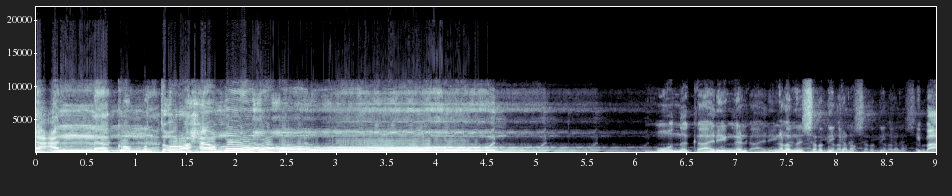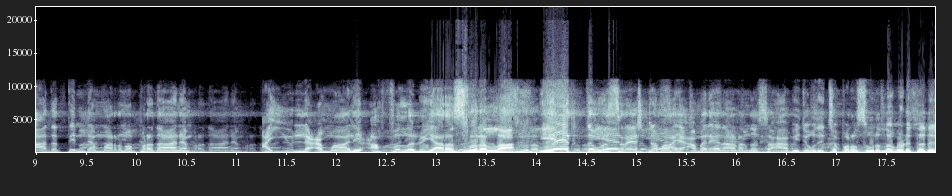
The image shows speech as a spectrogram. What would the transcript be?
لعلكم ترحمون മൂന്ന് കാര്യങ്ങൾ നിങ്ങളൊന്ന് ശ്രദ്ധിക്കണം. ഇബാദത്തിന്റെ മർമ്മപ്രധാനം ഏറ്റവും ശ്രേഷ്ഠമായ അമലേതാണെന്ന് സഹാബി ചോദിച്ചപ്പോൾ റസൂലുള്ള കൊടുത്തത്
